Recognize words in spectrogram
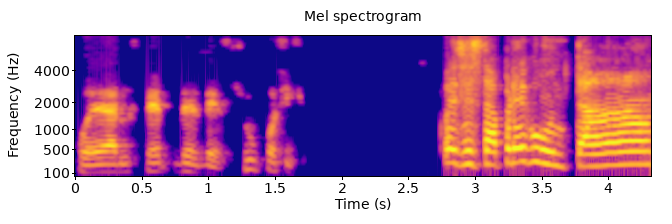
puede dar usted desde su posición? Pues esta pregunta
